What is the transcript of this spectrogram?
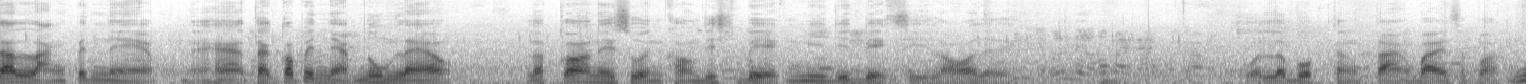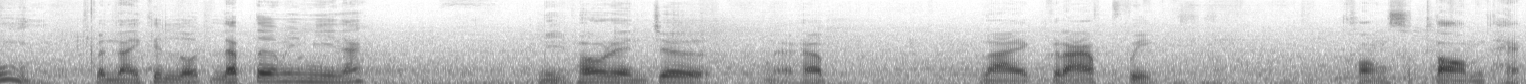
ด้านหลังเป็นแหนบนะฮะแต่ก็เป็นแหนบนุ่มแล้ว แล้วก็ในส่วนของดิสเบรกมีดิสเบรก4ล้อเลยกดระบบต่างๆบายสปอร์ตนี่ บันไดขึ้นรถแรปเตอร์ไม่มีนะ มีเพราะเรนเจอร์นะครับ ลายกราฟิกของ Storm t a c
